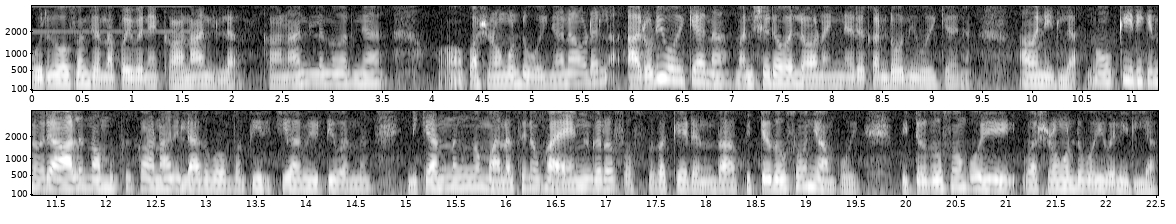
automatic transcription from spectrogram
ഒരു ദിവസം ചെന്നപ്പോൾ ഇവനെ കാണാനില്ല. കാണാനില്ലെന്ന് പറഞ്ഞാൽ ഭക്ഷണം കൊണ്ട് പോയി. ഞാൻ അവിടെ ആരോട് ചോദിക്കാനാ? മനുഷ്യരോ വല്ലതും ആണ് ഇങ്ങനെ കണ്ടോന്ന് ചോദിക്കാനാ. അവനില്ല. നോക്കിയിരിക്കുന്ന ഒരാൾ നമുക്ക് കാണാനില്ലാതെ പോകുമ്പോൾ തിരിച്ച് ഞാൻ വീട്ടിൽ വന്ന് എനിക്ക് അന്നങ്ങ് മനസ്സിന് ഭയങ്കര സ്വസ്ഥതക്കേട്. എന്താ? പിറ്റേ ദിവസവും ഞാൻ പോയി. പിറ്റേ ദിവസവും പോയി ഭക്ഷണം കൊണ്ടുപോയി ഇവനില്ല.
